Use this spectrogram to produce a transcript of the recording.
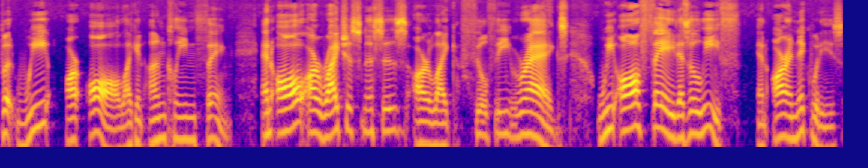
But we are all like an unclean thing, and all our righteousnesses are like filthy rags. We all fade as a leaf, and our iniquities,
